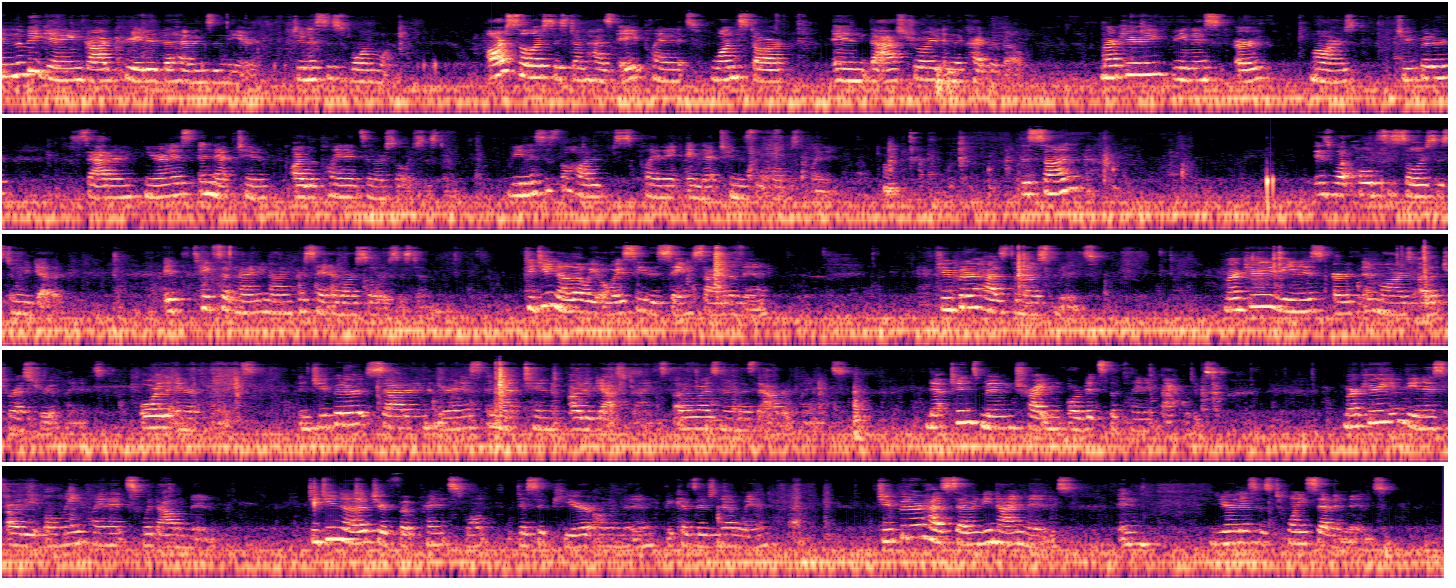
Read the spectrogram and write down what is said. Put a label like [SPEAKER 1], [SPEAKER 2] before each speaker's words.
[SPEAKER 1] In the beginning, God created the heavens and the earth. Genesis 1 1. Our solar system has eight planets, one star, and the asteroid in the Kuiper Belt. Mercury, Venus, Earth, Mars, Jupiter, Saturn, Uranus, and Neptune are the planets in our solar system. Venus is the hottest planet, and Neptune is the coldest planet. The sun is what holds the solar system together. It takes up 99% of our solar system. Did you know that we always see the same side of the moon? Jupiter has the most moons. Mercury, Venus, Earth, and Mars are the terrestrial planets, or the inner planets. And Jupiter, Saturn, Uranus, and Neptune are the gas giants, otherwise known as the outer planets. Neptune's moon, Triton, orbits the planet backwards. Mercury and Venus are the only planets without a moon. Did you know that your footprints won't disappear on the moon because there's no wind? Jupiter has 79 moons, and Uranus has 27 moons.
